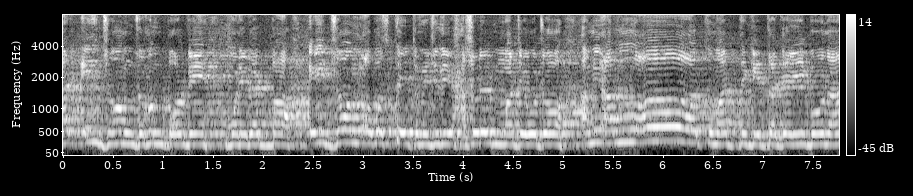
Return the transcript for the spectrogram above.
আর এই ঝং যখন পড়বে, মনে রাখবা, এই ঝং অবস্থায় তুমি যদি হাসরের মাঝে ওঠো, আমি আল্লাহ তোমার দিকে তাকাইব না।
